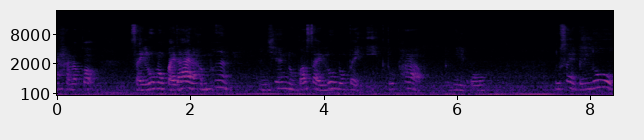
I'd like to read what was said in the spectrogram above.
นะคะ แล้วก็ใส่รูปลงไปได้นะคะเพื่อน อย่างเช่นหนูก็ใส่รูปลงไปอีกรูปภาพหรือวิดีโอหรือใส่เป็นรูป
